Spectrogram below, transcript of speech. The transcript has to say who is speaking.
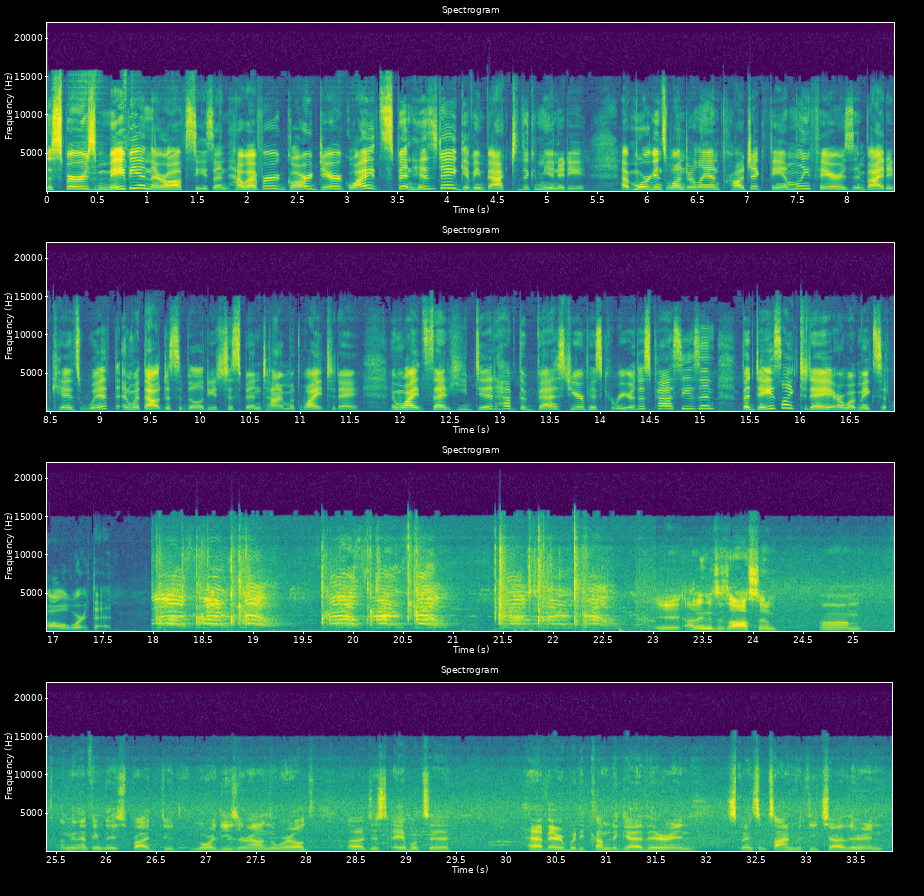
Speaker 1: The Spurs may be in their offseason. However, guard Derrick White spent his day giving back to the community. At Morgan's Wonderland, Project Family Fairs invited kids with and without disabilities to spend time with White today. And White said he did have the best year of his career this past season, but days like today are what makes it all worth it.
Speaker 2: Yeah, I think this is awesome. Um, I mean, I think they should probably do more of these around the world. Uh, just able to have everybody come together and spend some time with each other and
